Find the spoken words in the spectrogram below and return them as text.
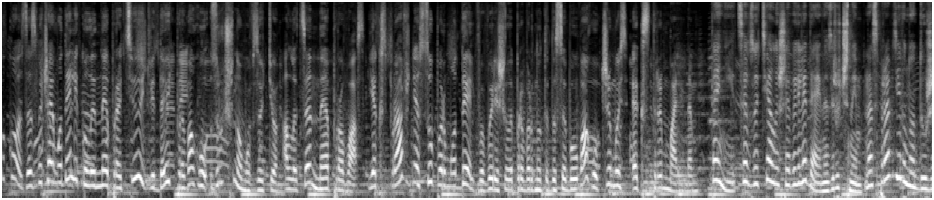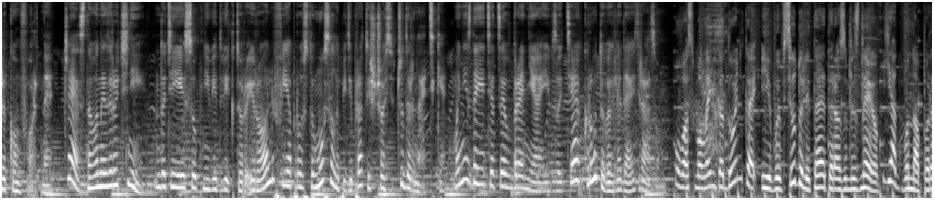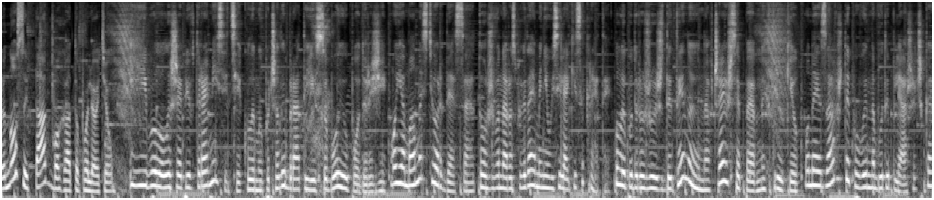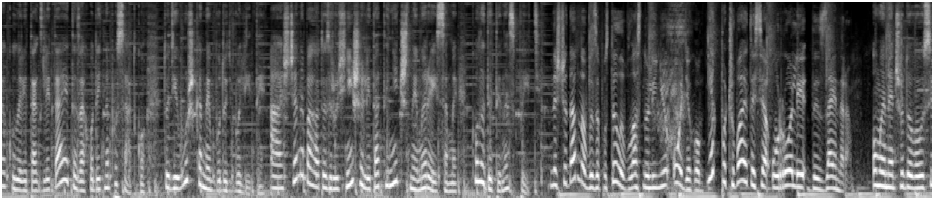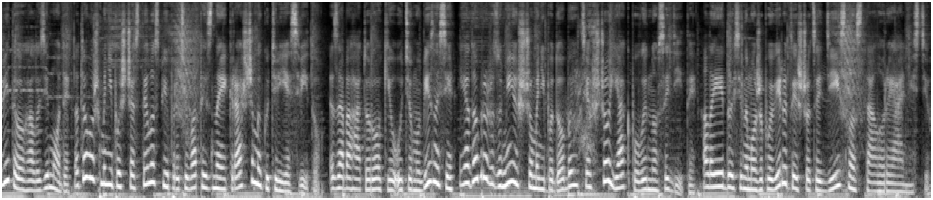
Коко, зазвичай моделі, коли не працюють, віддають перевагу зручному взуттю, але це не про вас. Як справжня супермодель, ви вирішили привернути до себе увагу чимось екстремальним. Та ні, це взуття лише виглядає незручним. Насправді воно дуже комфортне. Чесно, вони зручні. До тієї сукні від Віктор і Рольф я просто мусила підібрати щось чудернацьке. Мені здається, це вбрання і взуття круто виглядають разом. У вас маленька донька, і ви всюди літаєте разом із нею. Як вона переносить так багато польотів? Їй було лише півтора місяці, коли ми почали брати її з собою у подорожі. Моя мама стюардеса, тож вона розповідає мені усілякі секрети. Коли подорожуєш дитиною, навчаєшся певних трюків. У неї завжди повинна бути пляшечка, коли літак злітає та заходить на посадку. Тоді вушка не будуть боліти. А ще набагато зручніше літати нічними рейсами, коли дитина спить. Нещодавно ви запустили власну лінію одягу. Як почуваєтеся у ролі дизайнера? У мене чудова освіта у галузі моди. До того ж, мені пощастило співпрацювати з найкращими кутюр'є світу. За багато років у цьому бізнесі я добре розумію, що мені подобається, що як повинно сидіти. Але я й досі не можу повірити, що це дійсно стало реальністю.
